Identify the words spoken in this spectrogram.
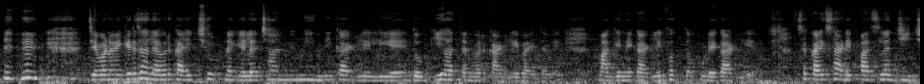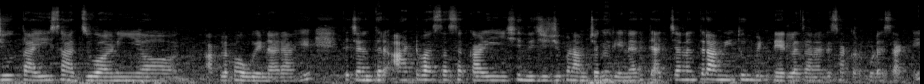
जेवण वगैरे झाल्यावर काहीच शूट नाही गेलं छान मी मेहंदी काढलेली आहे. दोघी हातांवर काढली बाय दवे मागेने काढली फक्त पुढे काढली. आहे सकाळी साडेपाचला जिजू ताई साजू आणि आपला भाऊ येणार आहे. त्याच्यानंतर आठ वाजता सकाळी शिंदे जिजू पण आमच्या घरी येणार आहे. त्याच्यानंतर आम्ही इथून बिटनेरला जाणार आहे साखरपुड्यासाठी.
